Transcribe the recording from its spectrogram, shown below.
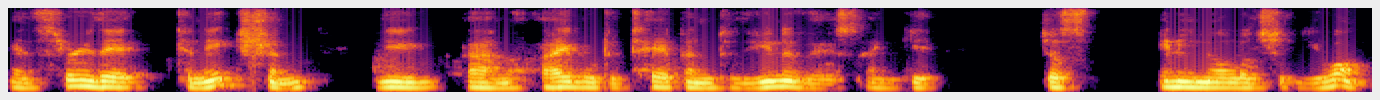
And through that connection, you um, are able to tap into the universe and get just any knowledge that you want.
